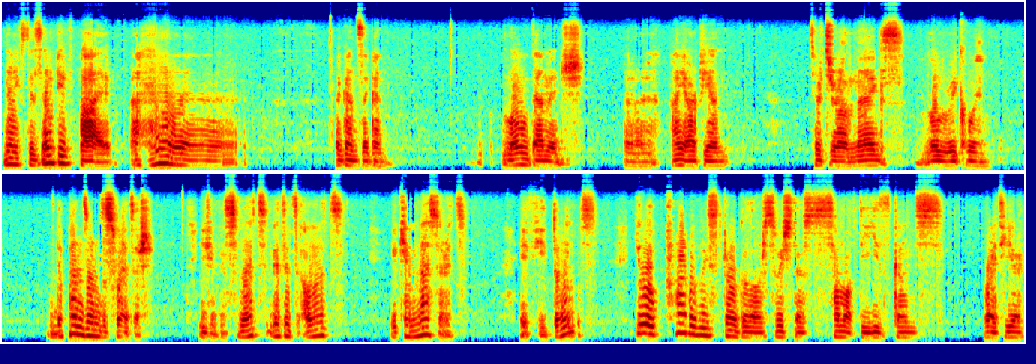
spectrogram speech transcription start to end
Next is MP5. a gun's a gun. Low damage, uh, high RPM, 30 round mags, low recoil. Depends on the sweater. If you sweat with it a lot, you can master it. If you don't, you will probably struggle or switch to some of these guns right here.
